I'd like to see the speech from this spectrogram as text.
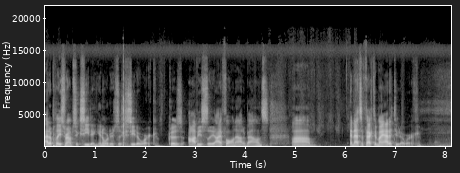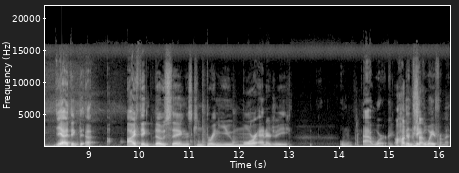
at a place where I'm succeeding in order to succeed at work. Because obviously I've fallen out of balance. Um, and that's affected my attitude at work. Yeah, I think th- uh, I think those things can bring you more energy at work A hundred than take away from it,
